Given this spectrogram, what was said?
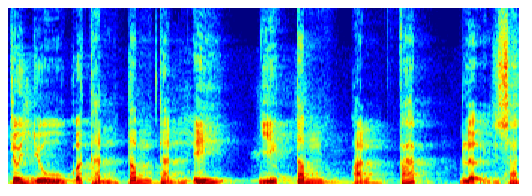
Cho dù có thành tâm thành ý diệt tâm hoằng pháp, lợi sanh.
